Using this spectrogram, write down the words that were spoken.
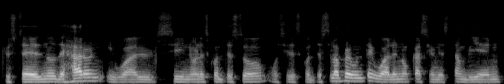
que ustedes nos dejaron. Igual si no les contestó o si les contesto la pregunta, igual en ocasiones también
